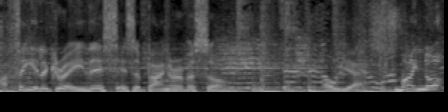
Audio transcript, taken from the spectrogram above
I think you'll agree this is a banger of a song. oh, yes. Might not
